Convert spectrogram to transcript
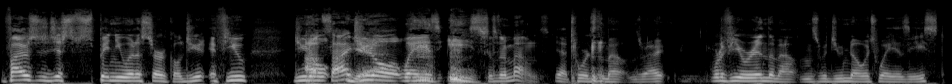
If I was to just spin you in a circle, do you if you do you know Outside, do you yeah. know what way is east? To the mountains. yeah, towards the mountains, right? What if you were in the mountains? Would you know which way is east?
